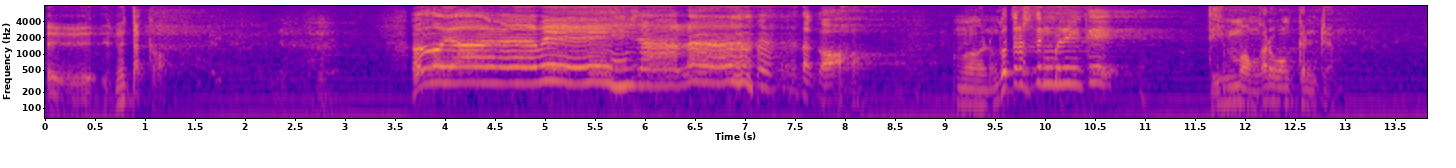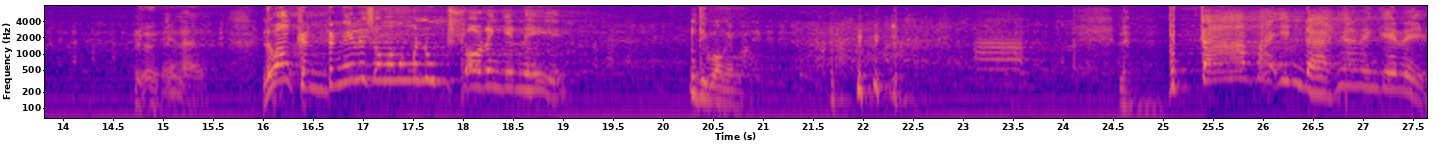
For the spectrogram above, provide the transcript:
Eh, teko ngono. Engko terus teng mriki dimong karo wong gendeng. Lho enak. Lho wong gendenge lho iso ngomong menungso ning kene iki. Endi emang betapa indahnya ning kene.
